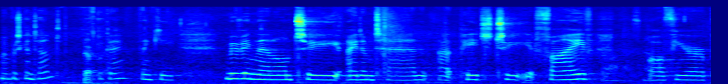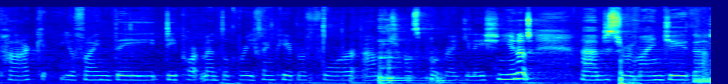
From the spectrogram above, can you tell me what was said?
members content? Yep. Okay, thank you. Moving then on to item 10 at page 285 of your pack, you'll find the departmental briefing paper for um, the Transport Regulation Unit. Um, just to remind you that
